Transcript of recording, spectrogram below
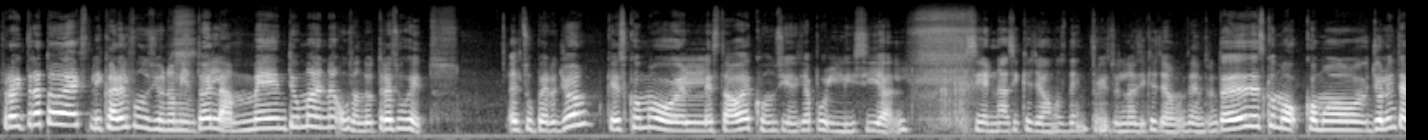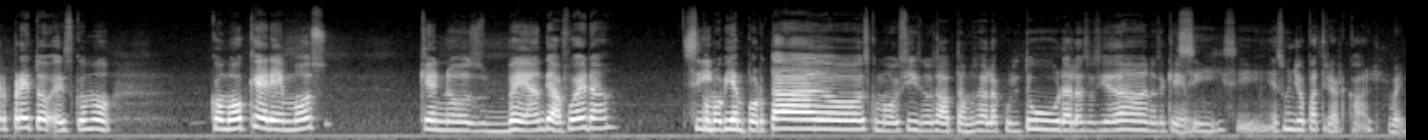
Freud trató de explicar el funcionamiento de la mente humana usando tres sujetos. El super yo, que es como el estado de conciencia policial. Sí, el nazi que llevamos dentro. Es el nazi que llevamos dentro. Entonces es como, como yo lo interpreto, es como, como queremos que nos vean de afuera, Sí, como bien portados, como si nos adaptamos a la cultura, a la sociedad, no sé qué. sí, sí. Es un yo patriarcal. Bueno.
